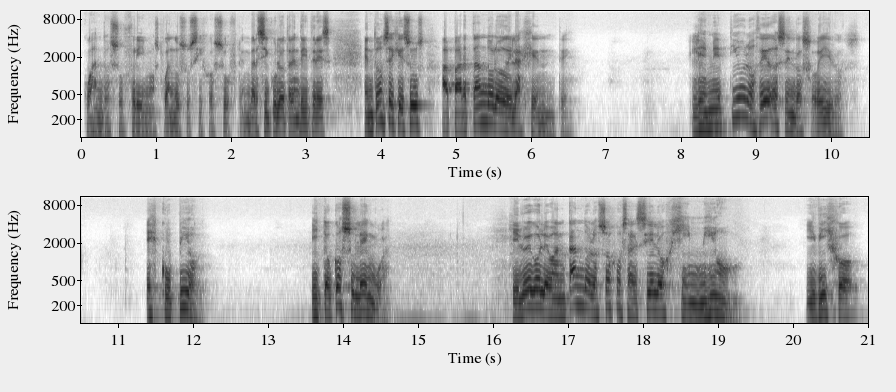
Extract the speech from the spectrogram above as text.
Cuando sufrimos, cuando sus hijos sufren. Versículo 33. Entonces Jesús, apartándolo de la gente, le metió los dedos en los oídos, escupió y tocó su lengua. Y luego levantando los ojos al cielo, gimió y dijo,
